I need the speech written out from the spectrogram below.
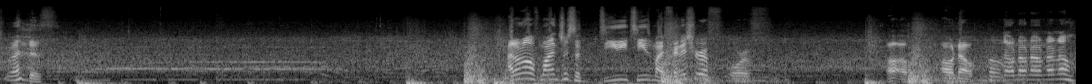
Tremendous. I don't know if mine's just a DDT is my finisher if, or if. Uh oh. Oh no. No, no, no, no, no.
